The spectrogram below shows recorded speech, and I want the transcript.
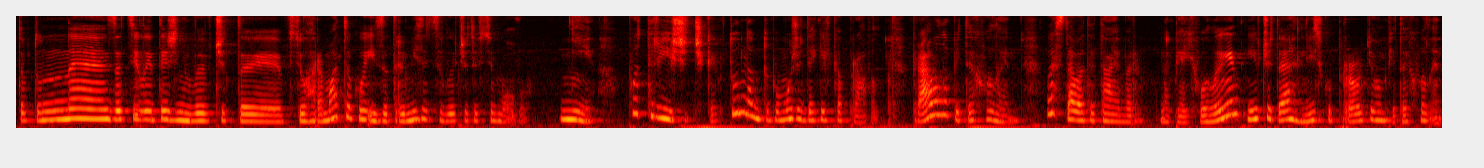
Тобто не за цілий тиждень вивчити всю граматику і за три місяці вивчити всю мову. Ні, потрішечки. Тут нам допоможуть декілька правил. Правило 5 хвилин. Ви ставите таймер на 5 хвилин і вчите англійську протягом 5 хвилин.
